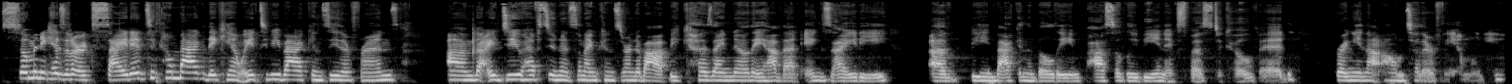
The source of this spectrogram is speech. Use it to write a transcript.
so many kids that are excited to come back. They can't wait to be back and see their friends. Um, but I do have students that I'm concerned about because I know they have that anxiety of being back in the building, possibly being exposed to COVID, bringing that home to their family.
